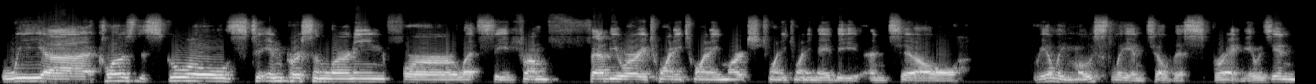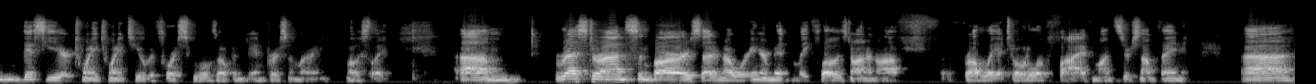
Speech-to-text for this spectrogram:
we uh, closed the schools to in-person learning for let's see from february 2020 march 2020 maybe until really mostly until this spring it was in this year 2022 before schools opened in-person learning mostly um, restaurants and bars i don't know were intermittently closed on and off probably a total of five months or something uh,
